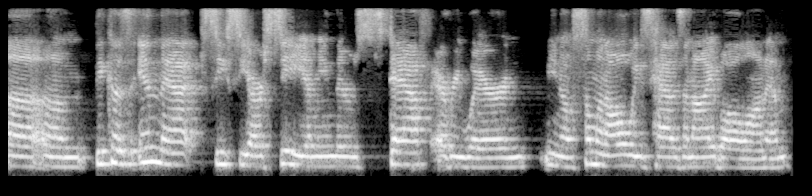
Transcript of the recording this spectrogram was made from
uh, um, because in that CCRC, I mean, there's staff everywhere, and you know, someone always has an eyeball on him,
